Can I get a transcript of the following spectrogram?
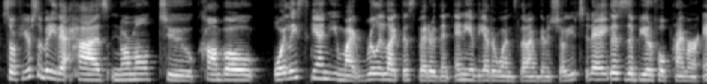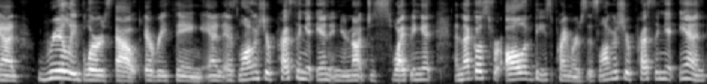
So if you're somebody that has normal to combo oily skin, you might really like this better than any of the other ones that I'm going to show you today. This is a beautiful primer and really blurs out everything. And as long as you're pressing it in and you're not just swiping it, and that goes for all of these primers, as long as you're pressing it in,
